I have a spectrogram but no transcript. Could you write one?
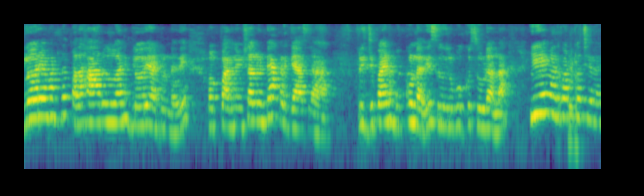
గ్లోరీ ఏమంటున్నది? పదహారు అని గ్లోరీ అంటున్నది. ఒక పది నిమిషాలు ఉంటే అక్కడ గ్యాస్ ఫ్రిడ్జ్ పైన బుక్ ఉన్నది. సుదుల్ బుక్ చూడాలా? ఏం అది పట్టుకొచ్చేది?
